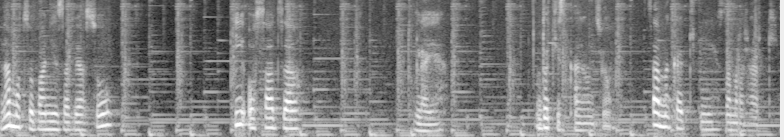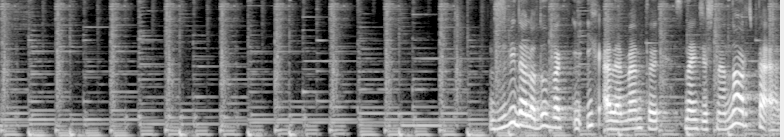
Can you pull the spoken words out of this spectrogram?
na mocowanie zawiasu i osadza tuleję, dociskając ją. Zamyka drzwi zamrażarki. Drzwi do lodówek i ich elementy znajdziesz na nord.pl.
